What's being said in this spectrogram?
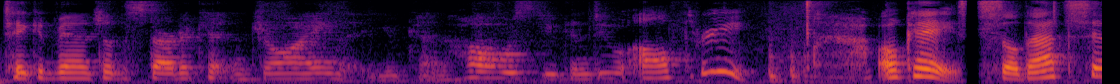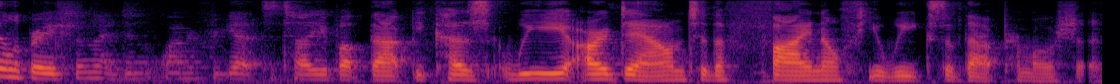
take advantage of the starter kit and join. You can host, you can do all three. Okay, so that's Saleabration. I didn't want to forget to tell you about that because we are down to the final few weeks of that promotion.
